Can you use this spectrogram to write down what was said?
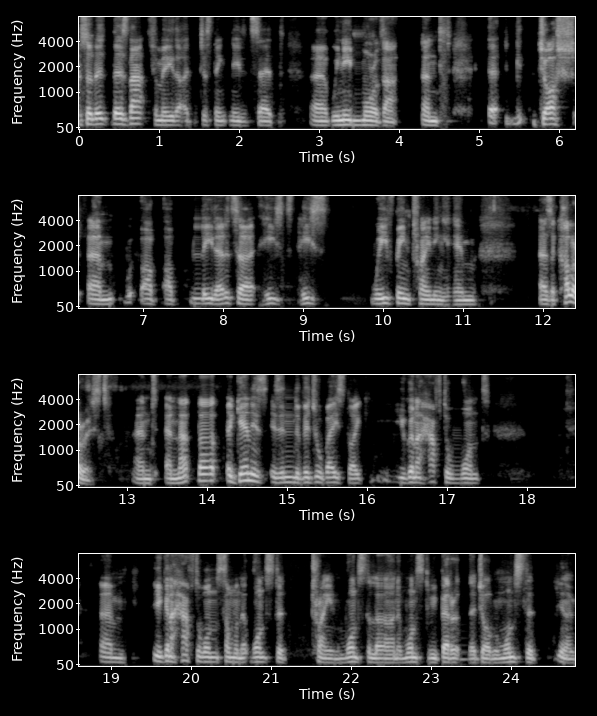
so there, there's that for me that I just think needed said. Uh, we need more of that. And uh, Josh, um, our, our, lead editor, he's he's we've been training him as a colorist, and and that that again is is individual based. Like you're gonna have to want, um, you're gonna have to want someone that wants to train, wants to learn, and wants to be better at their job, and wants to you know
